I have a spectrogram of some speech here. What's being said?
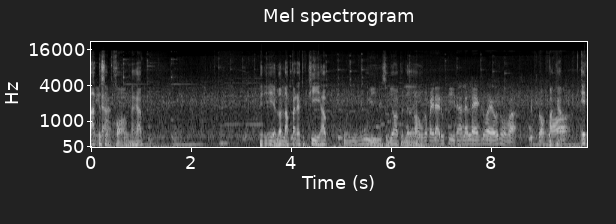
ลัดไปส่งของนะครับ นี่รถเราไปได้ทุกที่ครับอุ้ยสุดยอดไปเลยเราก็ไปได้ทุกที่นะและแรงด้วยรถผมอะสิบสองมาล้อกับ S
